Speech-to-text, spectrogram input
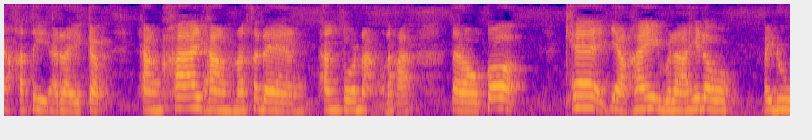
อคติอะไรกับทางค่ายทางนักแสดงทางตัวหนังนะคะ แต่เราก็แค่อยากให้เวลาที่เราไปดู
